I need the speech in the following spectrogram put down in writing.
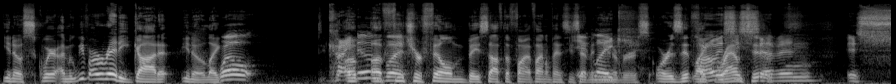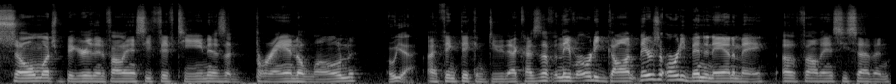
you know, Square? I mean, we've already got it. You know, like Well, kind a, of, a feature film based off the Final Fantasy VII like, universe, or is it like Final round Fantasy two? Seven is so much bigger than Final Fantasy 15 as a brand alone. Oh yeah. I think they can do that kind of stuff, and they've already gone. There's already been an anime of Final Fantasy VII.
